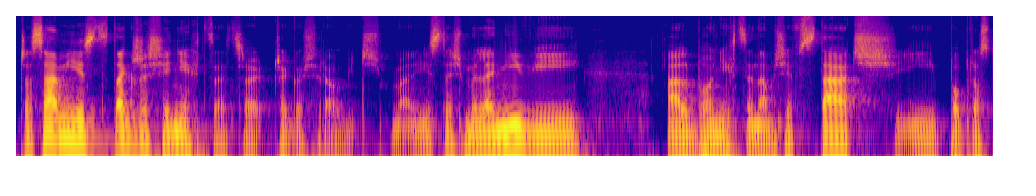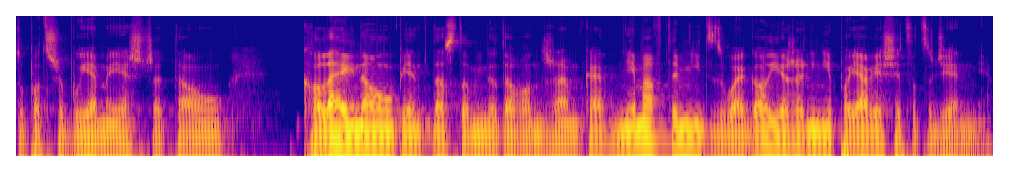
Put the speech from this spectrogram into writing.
Czasami jest tak, że się nie chce czegoś robić. Jesteśmy leniwi, albo nie chce nam się wstać i po prostu potrzebujemy jeszcze tą kolejną 15-minutową drzemkę. Nie ma w tym nic złego, jeżeli nie pojawia się to codziennie.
